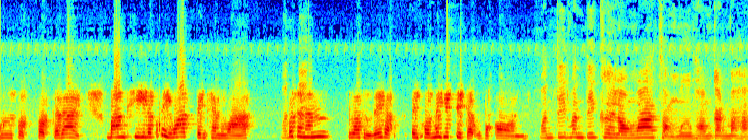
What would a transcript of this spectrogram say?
มือสดๆก็ได้ บางทีเราก็ไปวาดเป็นแคนวาสเพราะฉะนั้น เราถึงได้แบบเป็นคนไม่ยึดติดกับอุปกรณ์ วันติดวันติดเคยลองวาดสองมือพร้อมกันปะคะ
